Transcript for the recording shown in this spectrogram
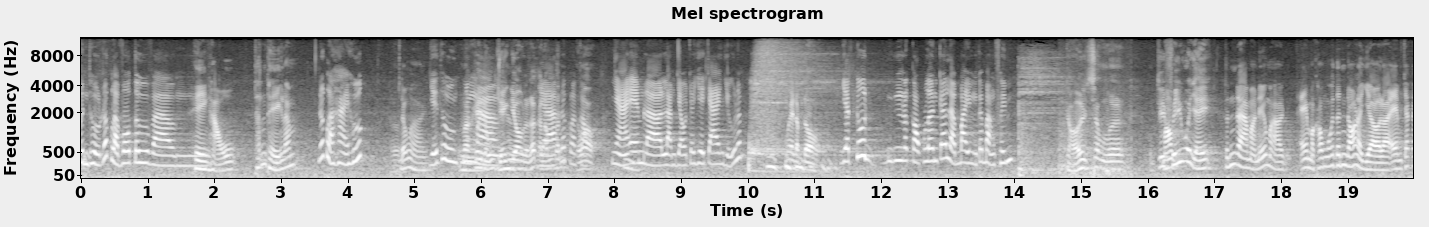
Bình thường rất là vô tư và hiền hậu thánh thiện lắm. Rất là hài hước. Đúng rồi. Dễ thương. Mà nhưng khi mà chuyện vô là rất là dạ nóng tính rất là đúng không? Cọc nhà em là làm giàu cho dây chai dữ lắm. Hay đập đồ. Dạ cứ cọc lên cái là bay một cái bàn phím. Trời ơi sao mà chi phí quá vậy? Tính ra mà nếu mà em mà không có cái tính đó là giờ là em chắc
